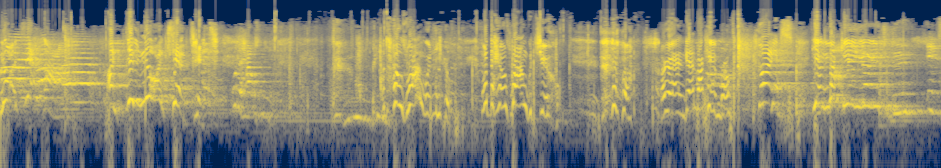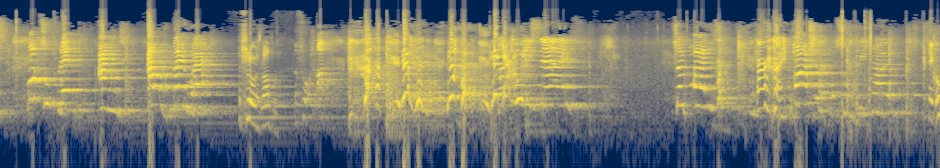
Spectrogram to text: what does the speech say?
not accept that. I do not accept it. What the hell's What the hell's wrong with you? What the hell's wrong with you? okay, I'm getting back in, bro. Guys, Getting back what we're going to do is bottle flip and out of nowhere, The floor is lava. the floor. Uh, no, no, no, get away. safe. So guys, Alright. bottle, Vino. Here you go.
